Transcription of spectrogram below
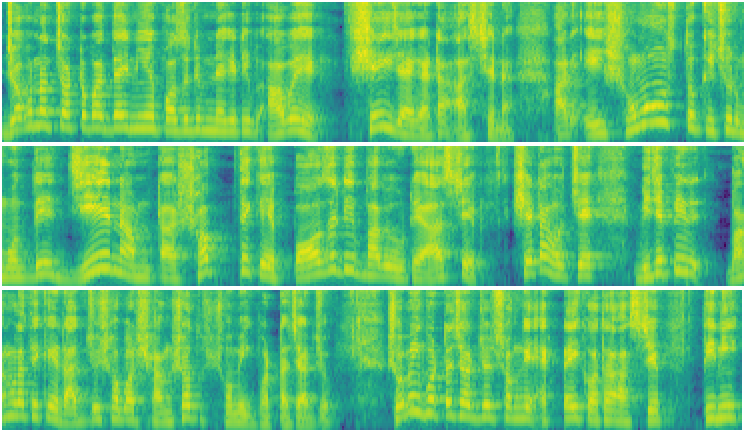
জগন্নাথ চট্টোপাধ্যায় নিয়ে পজিটিভ নেগেটিভ আবহে সেই জায়গাটা আসছে না। আর এই সমস্ত কিছুর মধ্যে যে নামটা সব থেকে পজিটিভভাবে উঠে আসছে, সেটা হচ্ছে বিজেপির বাংলা থেকে রাজ্যসভার সাংসদ শ্রমিক ভট্টাচার্য। শ্রমিক ভট্টাচার্যের সঙ্গে একটাই কথা আসছে, তিনি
